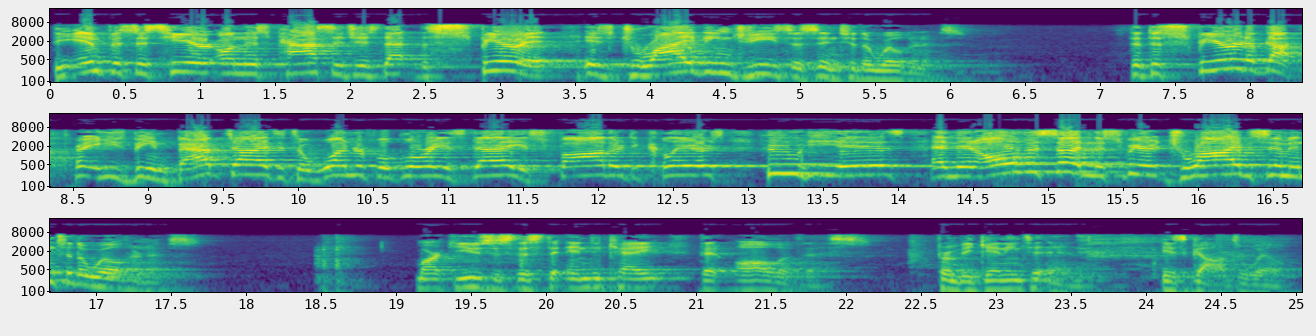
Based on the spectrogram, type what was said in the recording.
The emphasis here on this passage is that the Spirit is driving Jesus into the wilderness. That the Spirit of God, right, He's being baptized. It's a wonderful, glorious day. His Father declares who He is. And then all of a sudden, the Spirit drives Him into the wilderness. Mark uses this to indicate that all of this, from beginning to end, is God's will.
